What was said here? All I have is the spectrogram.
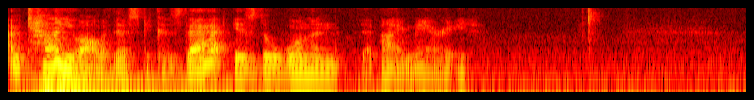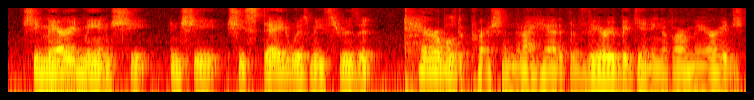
I'm telling you all of this because that is the woman that I married. She married me, and she and she she stayed with me through the terrible depression that I had at the very beginning of our marriage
